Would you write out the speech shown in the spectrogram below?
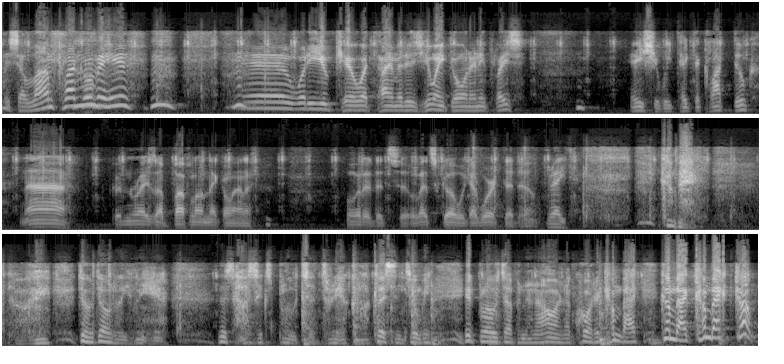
This alarm clock over here? Eh, what do you care what time it is? You ain't going anyplace. Hey, should we take the clock, Duke? Nah, couldn't raise a buffalo nickel on it. Ordered it, Sue. Let's go. We got work to do. Right. Come back. Don't, don't leave me here. This house explodes at 3 o'clock. Listen to me. It blows up in an hour and a quarter. Come back. Come back. Come back. Come.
